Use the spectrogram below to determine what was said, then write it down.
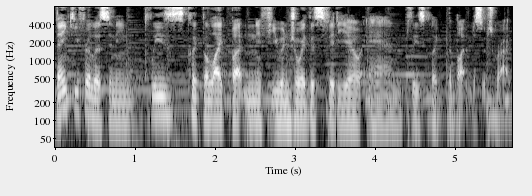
Thank you for listening. Please click the like button if you enjoyed this video and please click the button to subscribe.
